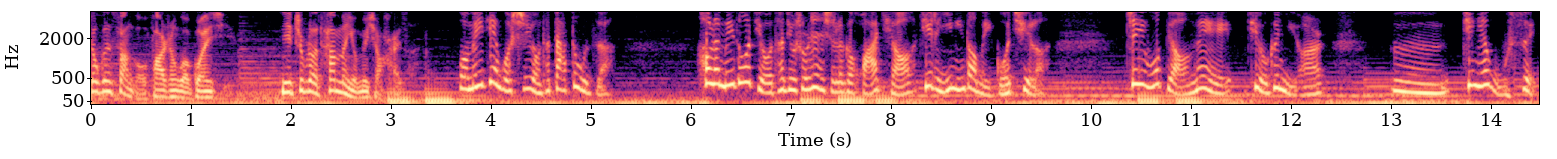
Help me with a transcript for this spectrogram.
都跟丧狗发生过关系，你知不知道他们有没有小孩子？我没见过诗勇，他大肚子。后来没多久，他就说认识了个华侨，接着移民到美国去了。至于我表妹，就有个女儿，嗯，今年五岁，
